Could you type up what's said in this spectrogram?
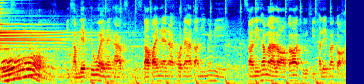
โอ้มี ทำเล็บด้วยนะครับ ต่อไปในอนาคตนะตอนนี้ไม่มี ตอนนี้ถ้ามารอก็ถือสีทะเลมาก่อน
